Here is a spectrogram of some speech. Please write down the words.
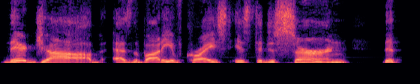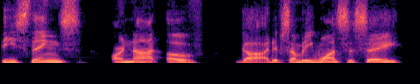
their job as the body of Christ is to discern that these things are not of God. If somebody wants to say,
